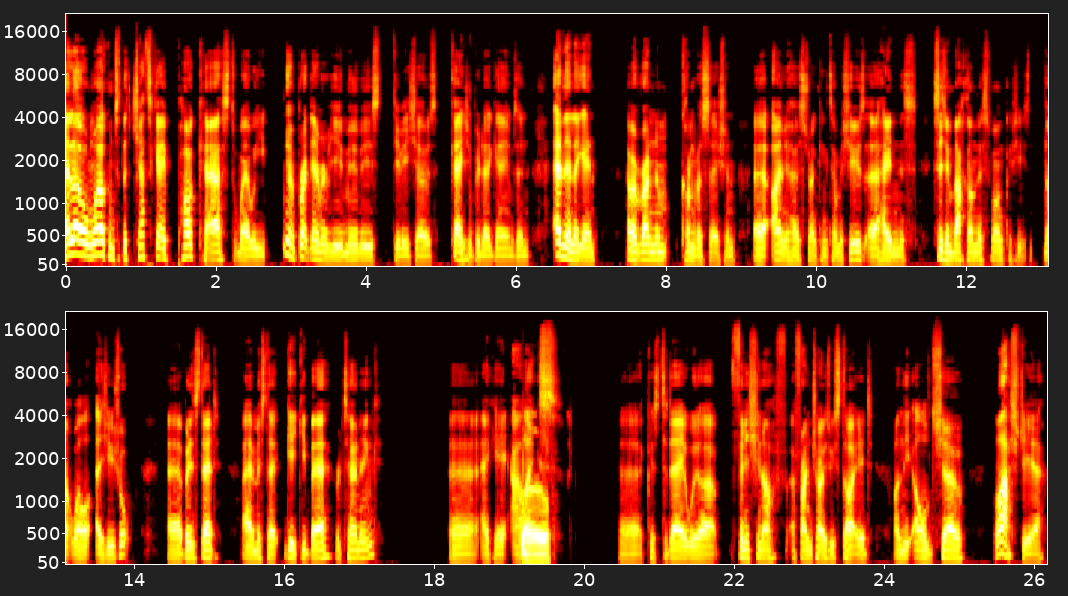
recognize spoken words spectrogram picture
Hello and welcome to the Chattergate podcast, where we you know break down review movies, TV shows, occasionally video games, and and then again have a random conversation. Uh, I'm your host, Ranking Thomas Hughes. Uh, Hayden is sitting back on this one because she's not well as usual, uh, but instead I have Mr. Geeky Bear returning, uh, aka Alex. Because today we are finishing off a franchise we started on the old show last year,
